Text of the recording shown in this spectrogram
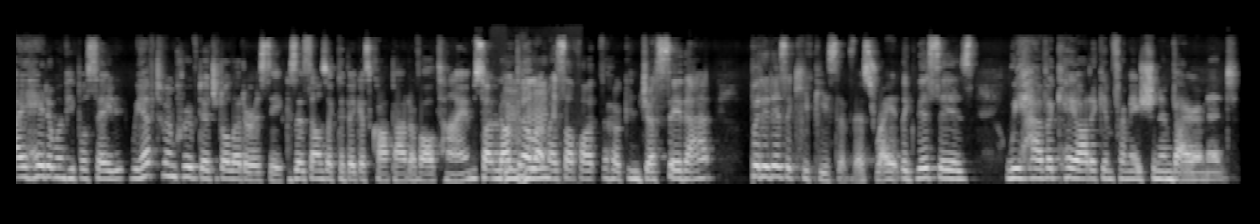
I hate it when people say we have to improve digital literacy because it sounds like the biggest cop out of all time. So I'm not mm-hmm. going to let myself off the hook and just say that. But it is a key piece of this, right? Like, this is, we have a chaotic information environment.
